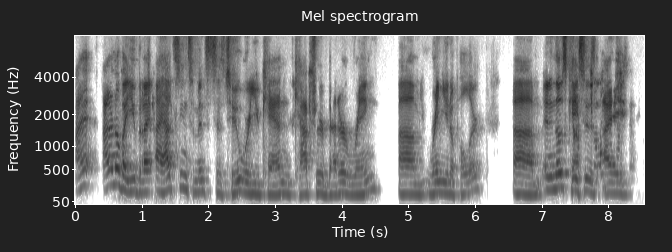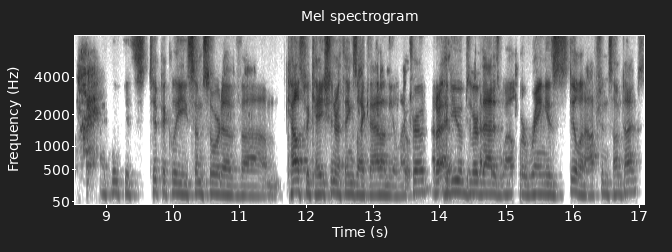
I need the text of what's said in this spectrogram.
I, I don't know about you, but I, I have seen some instances too where you can capture better ring, um, ring unipolar. Um, and in those cases, I I think it's typically some sort of um, calcification or things like that on the electrode. I don't, have you observed that as well, where ring is still an option sometimes?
